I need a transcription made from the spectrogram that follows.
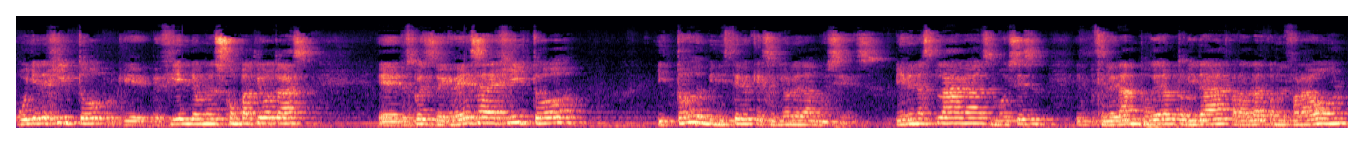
huye de Egipto porque defiende a uno de sus compatriotas. Eh, después regresa a Egipto y todo el ministerio que el Señor le da a Moisés. Vienen las plagas, Moisés se le dan poder, autoridad para hablar con el faraón,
